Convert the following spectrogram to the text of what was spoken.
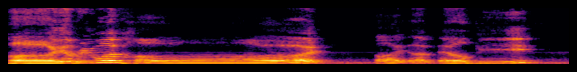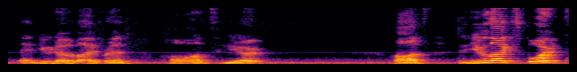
Hi everyone, hi. I am LB, and you know my friend Hans here. Hans, do you like sports?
